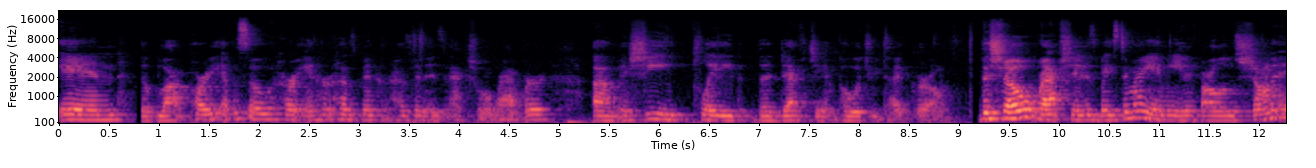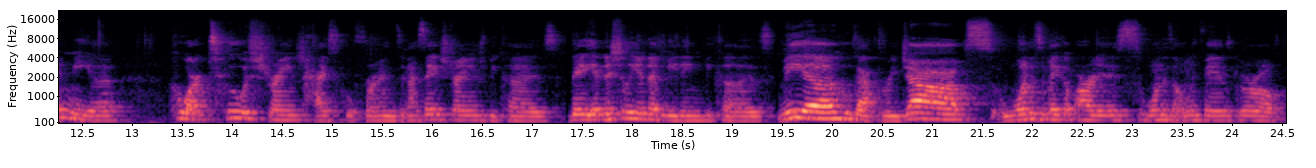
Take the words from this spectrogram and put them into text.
in the Block Party episode. Her and her husband, her husband is an actual rapper, um, and she played the Def Jam poetry type girl. The show Rap Shit is based in Miami and it follows Shawna and Mia, who are two estranged high school friends. And I say estranged because they initially end up meeting because Mia, who got three jobs, one is a makeup artist, one is an OnlyFans girl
